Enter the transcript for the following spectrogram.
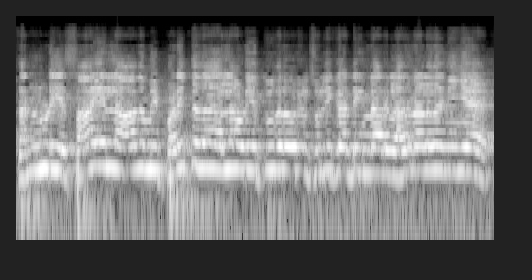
தன்னுடைய சாயல்ல ஆதமை படைத்ததாக அல்லாவுடைய தூதரவர்கள் சொல்லி காட்டுகின்றார்கள். அதனாலதான் நீங்க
